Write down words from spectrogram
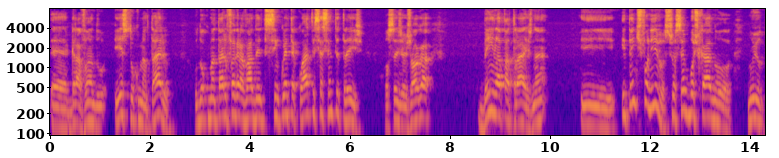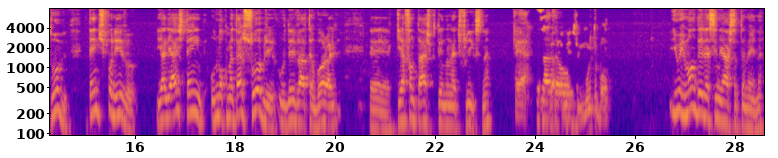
é gravando esse documentário, o documentário foi gravado entre 54 e 63, ou seja, joga bem lá para trás, né? E, e tem disponível, se você buscar no, no YouTube, tem disponível. E aliás, tem um documentário sobre o Dave Attenborough, é, que é fantástico, tem no Netflix, né? É, exatamente, muito bom. E o irmão dele é cineasta também, né?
